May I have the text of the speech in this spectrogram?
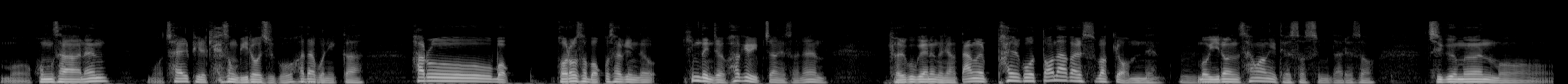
뭐 공사는 뭐 차일피일 계속 미뤄지고 하다 보니까 하루 먹 벌어서 먹고 살기 힘든 이제 화교 입장에서는 결국에는 그냥 땅을 팔고 떠나갈 수밖에 없는 음. 뭐 이런 상황이 됐었습니다. 그래서 지금은 뭐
